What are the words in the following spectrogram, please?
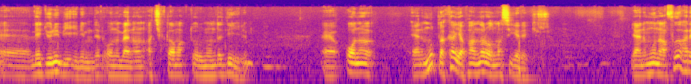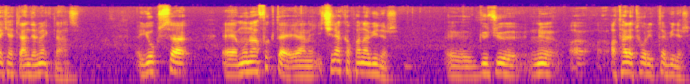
e, ledüni bir ilimdir. Onu ben onu açıklamak durumunda değilim. E, onu yani mutlaka yapanlar olması gerekir. Yani münafığı hareketlendirmek lazım. E, yoksa e, münafık da yani içine kapanabilir. E, gücünü a- atalete uğratabilir.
